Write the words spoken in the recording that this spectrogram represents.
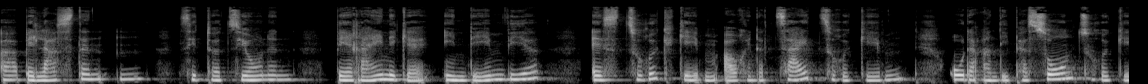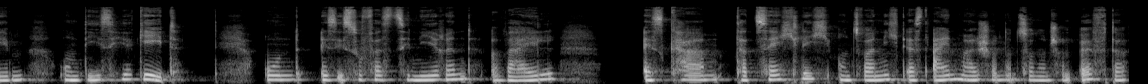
äh, belastenden Situationen bereinige, indem wir es zurückgeben, auch in der Zeit zurückgeben oder an die Person zurückgeben, um die es hier geht. Und es ist so faszinierend, weil es kam tatsächlich, und zwar nicht erst einmal schon, sondern schon öfter,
